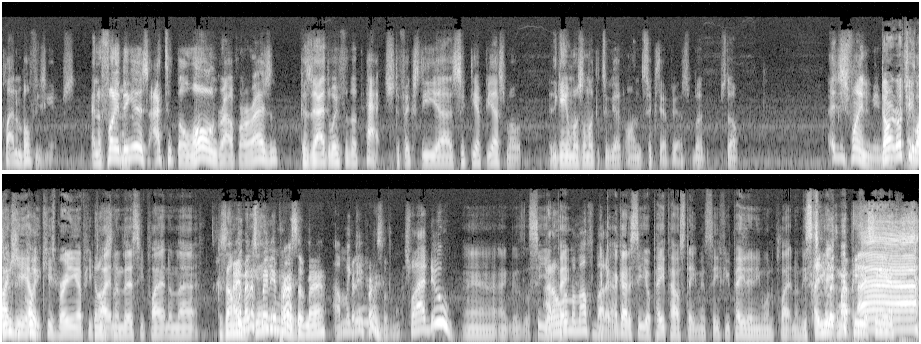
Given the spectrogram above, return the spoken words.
Platinum both these games. And the funny thing is, I took the long route for Horizon because I had to wait for the patch to fix the uh, 60 FPS mode. The game wasn't looking too good on 60 FPS, but still. It's just funny to me. Man. Don't don't you like are he, how he keeps bringing up he on platinum this, he platinum that. Because I'm hey, a man, that's pretty impressive, man. I'm a Pretty gamer. impressive. That's what I do. Yeah, I, see your I don't pay, run my mouth about it. I, it. got to see your PayPal statement. See if you paid anyone to platinum these. Hey, you games. look at my PSN.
